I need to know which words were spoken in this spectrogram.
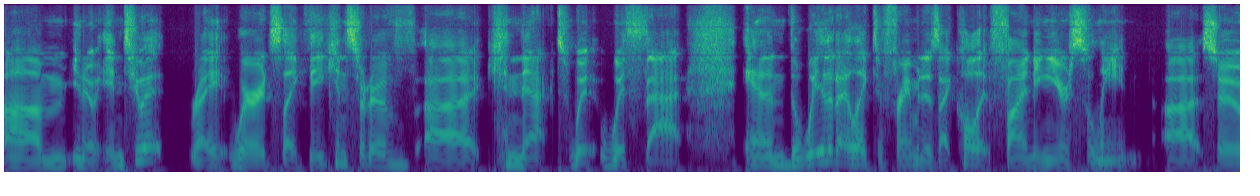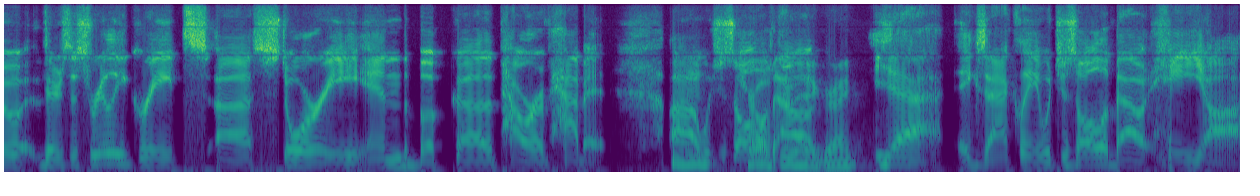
um, you know into it right? Where it's like they can sort of uh, connect with, with that. And the way that i like to frame it is i call it finding your celine uh, so there's this really great uh, story in the book uh, the power of habit uh, mm-hmm. which is all Charles about Duhigg, right yeah exactly which is all about hey ya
